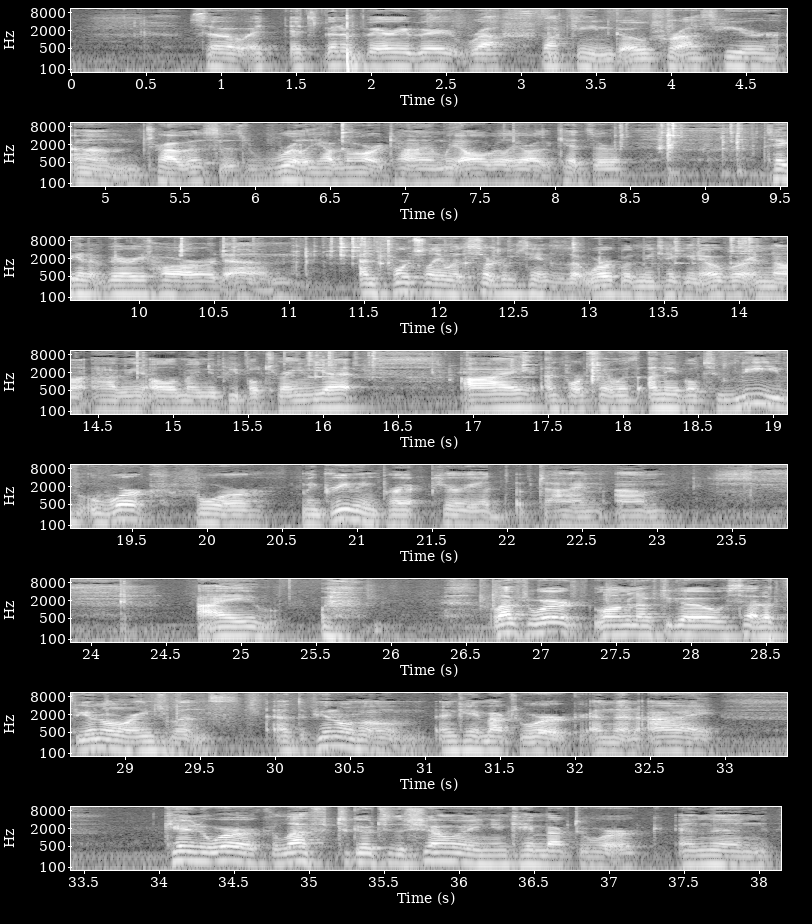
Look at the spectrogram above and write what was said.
so it, it's been a very, very rough fucking go for us here. Um, Travis is really having a hard time. We all really are. The kids are taking it very hard. Um, unfortunately, with circumstances at work, with me taking over and not having all of my new people trained yet, I unfortunately was unable to leave work for my grieving period of time. Um, I left work long enough to go set up funeral arrangements at the funeral home and came back to work. And then I came to work, left to go to the showing, and came back to work. And then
